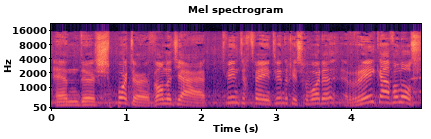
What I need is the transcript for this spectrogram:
En de sporter van het jaar 2022 is geworden Reka van Ost.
